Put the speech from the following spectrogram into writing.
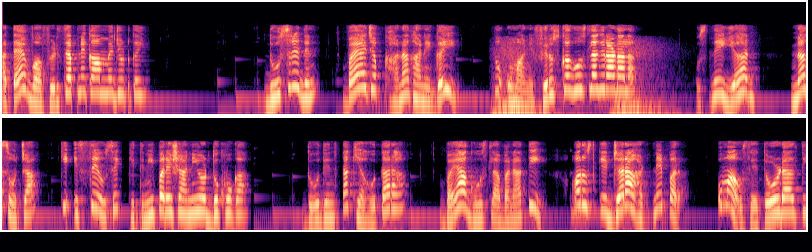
अतः वह फिर से अपने काम में जुट गई। दूसरे दिन बया जब खाना खाने गई तो उमा ने फिर उसका घोंसला गिरा डाला। उसने यह न सोचा कि इससे उसे कितनी परेशानी और दुख होगा। दो दिन तक यह होता रहा, बया घोंसला बनाती और उसके जरा हटने पर उमा उसे तोड़ डालती।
